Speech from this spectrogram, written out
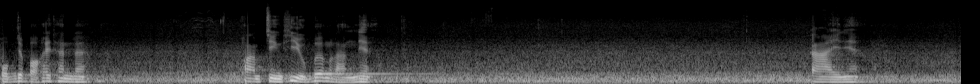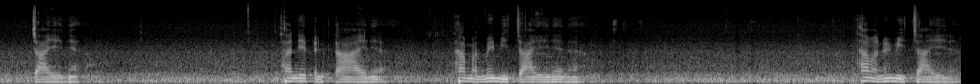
ผมจะบอกให้ท่านนะ ความจริงที่อยู่เบื้องหลังเนี่ยกายเนี่ยใจเนี่ยถ้านี่เป็นกายเนี่ยถ้ามันไม่มีใจเนี่ยนะถ้ามันไม่มีใจเนี่ย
